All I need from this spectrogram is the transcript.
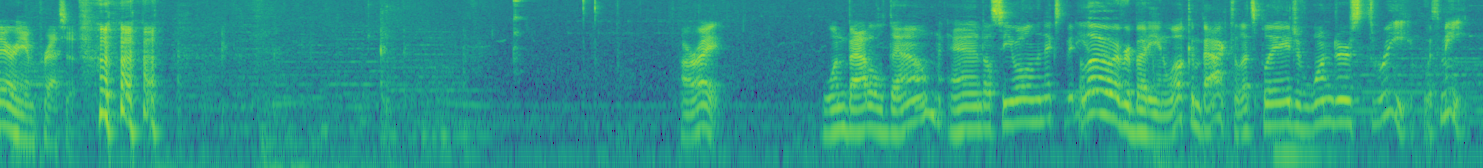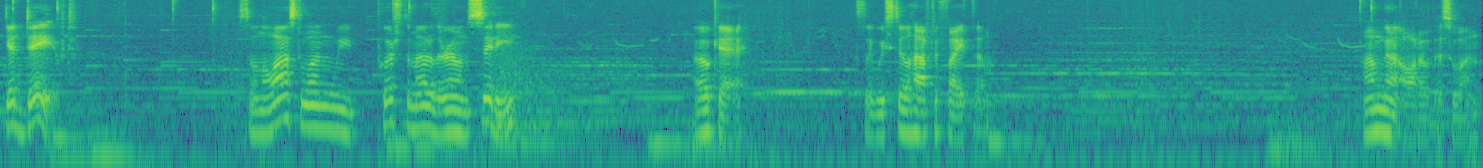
Very impressive. Alright. One battle down, and I'll see you all in the next video. Hello, everybody, and welcome back to Let's Play Age of Wonders 3 with me, Get Daved. So in the last one, we pushed them out of their own city. Okay. Looks like we still have to fight them. I'm gonna auto this one.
